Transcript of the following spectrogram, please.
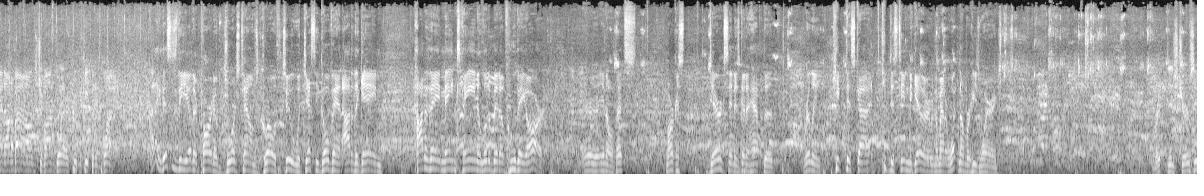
and out of bounds. Jahvon Blair couldn't keep it in play. I think this is the other part of Georgetown's growth, too, with Jessie Govan out of the game. How do they maintain a little bit of who they are? Uh, you know, that's Marcus Derrickson is going to have to really keep this guy, keep this team together no matter what number he's wearing. Ripped his jersey.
